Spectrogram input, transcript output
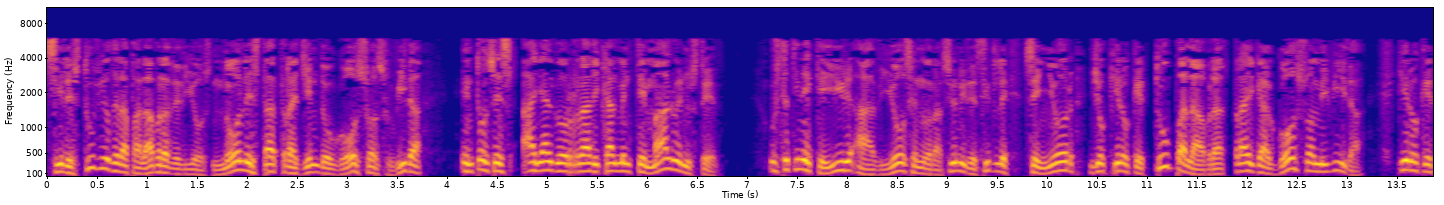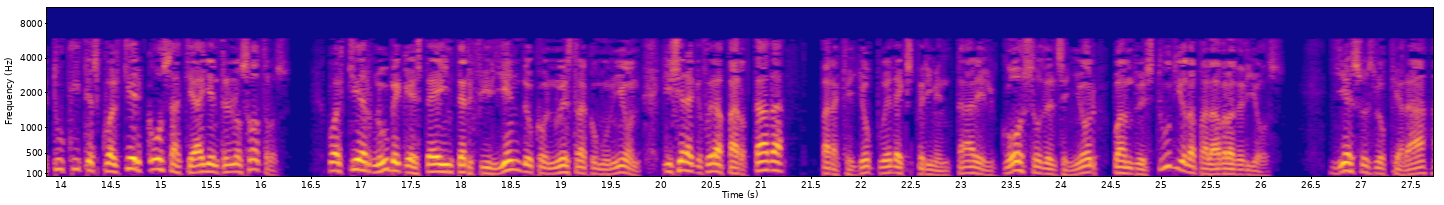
Si el estudio de la palabra de Dios no le está trayendo gozo a su vida, entonces hay algo radicalmente malo en usted. Usted tiene que ir a Dios en oración y decirle, Señor, yo quiero que tu palabra traiga gozo a mi vida. Quiero que tú quites cualquier cosa que hay entre nosotros cualquier nube que esté interfiriendo con nuestra comunión. Quisiera que fuera apartada para que yo pueda experimentar el gozo del Señor cuando estudio la palabra de Dios. Y eso es lo que hará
